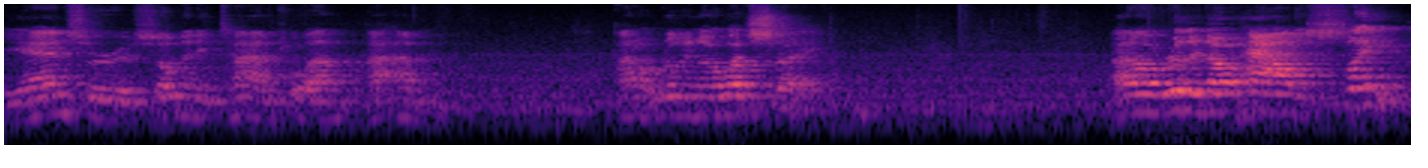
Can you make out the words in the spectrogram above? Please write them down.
The answer is so many times, well, I'm, I, I'm, I don't really know what to say. I don't really know how to say it.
